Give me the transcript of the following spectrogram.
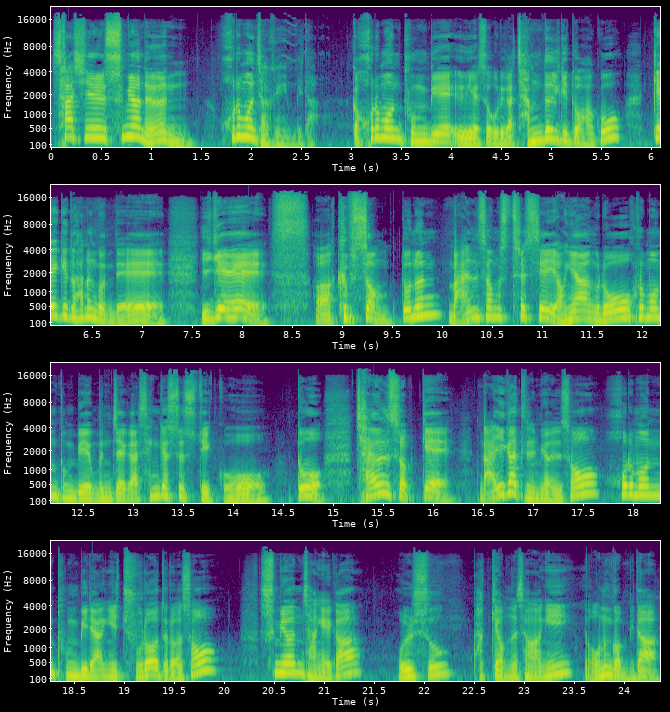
사실 수면은 호르몬 작용입니다. 그러니까 호르몬 분비에 의해서 우리가 잠들기도 하고 깨기도 하는 건데 이게 아, 급성 또는 만성 스트레스의 영향으로 호르몬 분비에 문제가 생겼을 수도 있고 또 자연스럽게 나이가 들면서 호르몬 분비량이 줄어들어서 수면 장애가 올 수 밖에 없는 상황이 오는 겁니다.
